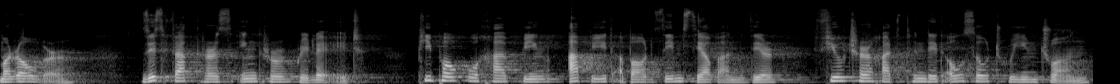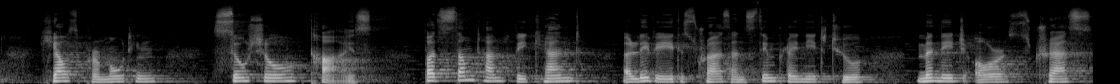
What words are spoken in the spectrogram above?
Moreover, these factors interrelate. People who have been upbeat about themselves and their future had tended also to enjoy health promoting social ties, but sometimes we can't alleviate stress and simply need to manage our stress.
